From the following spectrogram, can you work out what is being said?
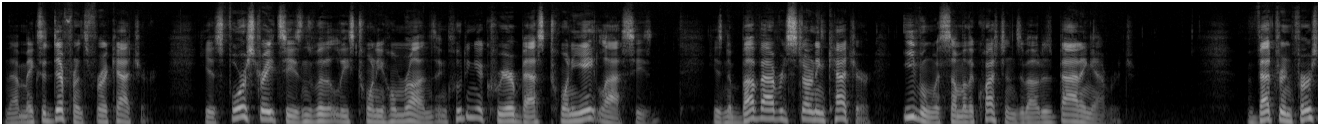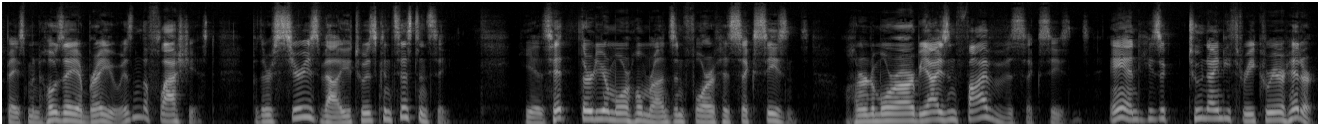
and that makes a difference for a catcher. He has four straight seasons with at least 20 home runs, including a career best 28 last season. He's an above average starting catcher, even with some of the questions about his batting average. Veteran first baseman Jose Abreu isn't the flashiest, but there's serious value to his consistency. He has hit 30 or more home runs in four of his six seasons, 100 or more RBIs in five of his six seasons, and he's a 293 career hitter.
